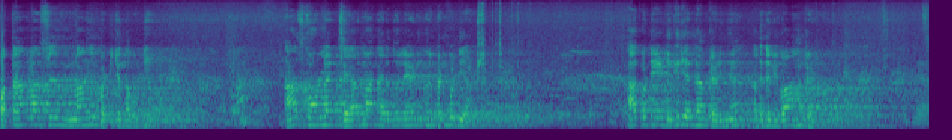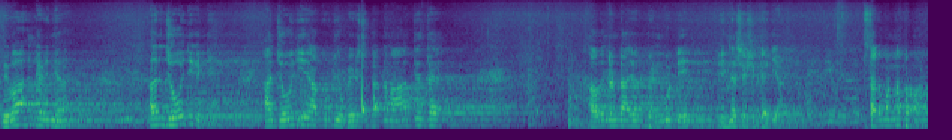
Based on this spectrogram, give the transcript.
പത്താം ക്ലാസ്സിൽ നന്നായി പഠിക്കുന്ന കുട്ടി. ആ സ്കൂളിലെ ചെയർമാൻ ആയിരുന്നു ലേഡി ഒരു പെൺകുട്ടിയാണ്. ആ കുട്ടി ഡിഗ്രി എല്ലാം കഴിഞ്ഞ് അതിന്റെ വിവാഹം കഴിഞ്ഞു. വിവാഹം കഴിഞ്ഞ് അതിന് ജോലി കിട്ടി. ആ ജോലിയെ ആ കുട്ടി ഉപേക്ഷിച്ചു. കാരണം ആദ്യത്തെ അവരുണ്ടായ ഒരു പെൺകുട്ടി ഭിന്നശേഷിക്കാരിയാണ് സ്ഥലം മണ്ണപ്പുറമാണ്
